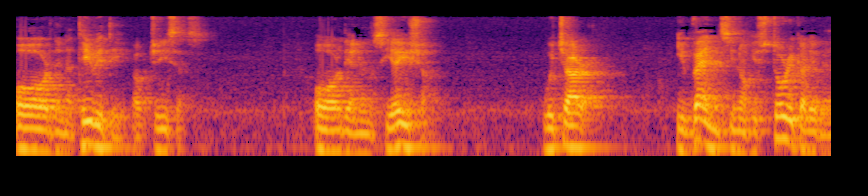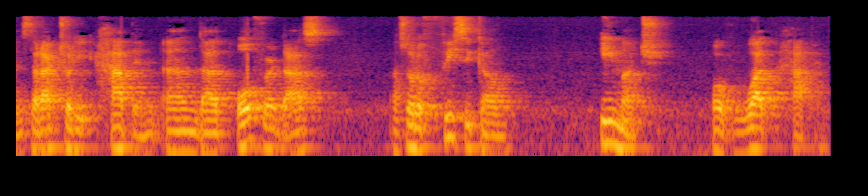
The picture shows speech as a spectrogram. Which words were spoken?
or the Nativity of Jesus, or the Annunciation, which are events, you know, historical events that actually happened and that offered us a sort of physical image of what happened.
